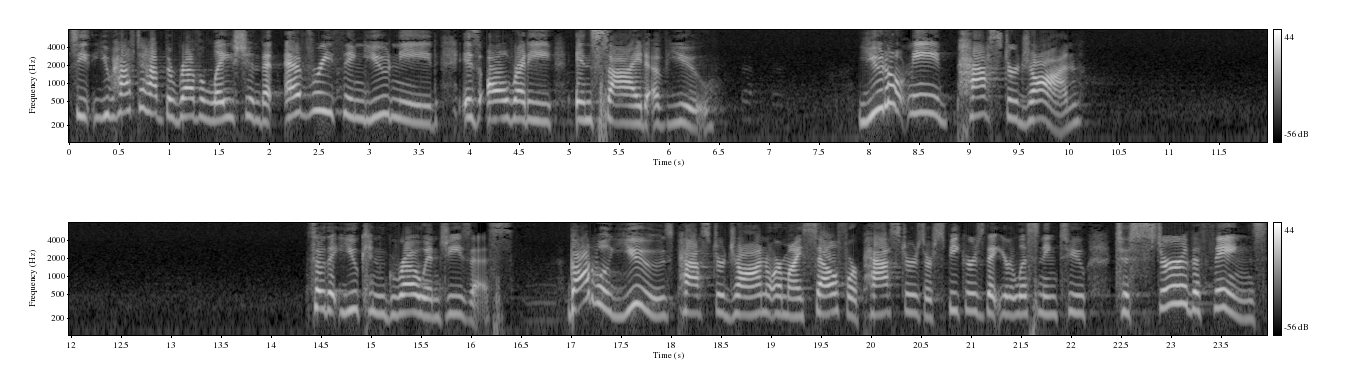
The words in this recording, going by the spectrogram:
See, you have to have the revelation that everything you need is already inside of you. You don't need Pastor John so that you can grow in Jesus. God will use Pastor John or myself or pastors or speakers that you're listening to to stir the things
